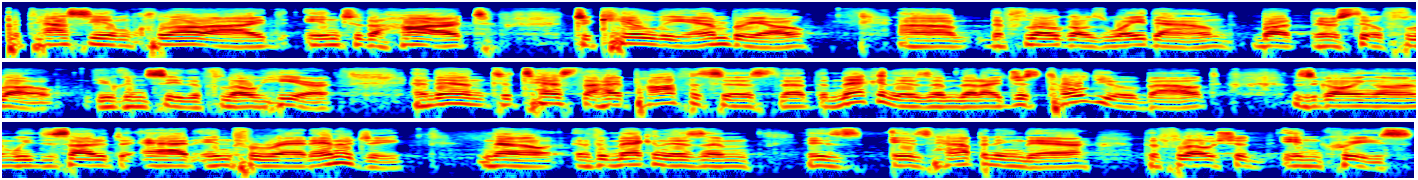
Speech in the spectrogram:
potassium chloride into the heart to kill the embryo, um, the flow goes way down, but there's still flow. You can see the flow here. And then to test the hypothesis that the mechanism that I just told you about is going on, we decided to add infrared energy. Now, if the mechanism is, is happening there, the flow should increase.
